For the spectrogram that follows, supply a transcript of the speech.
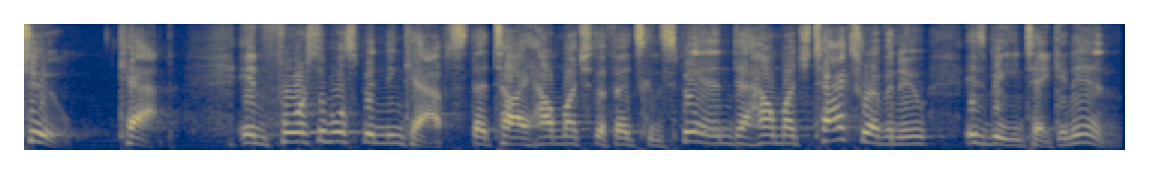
Two, cap enforceable spending caps that tie how much the feds can spend to how much tax revenue is being taken in.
